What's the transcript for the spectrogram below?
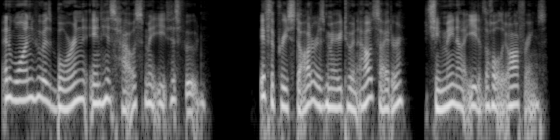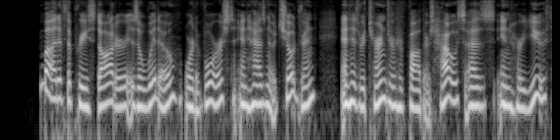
And one who is born in his house may eat his food. If the priest's daughter is married to an outsider, she may not eat of the holy offerings. But if the priest's daughter is a widow or divorced and has no children, and has returned to her father's house as in her youth,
